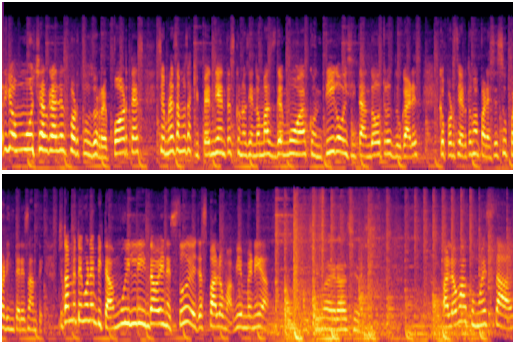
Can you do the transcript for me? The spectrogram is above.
Sergio, muchas gracias por tus reportes. Siempre estamos aquí pendientes, conociendo más de moda contigo, visitando otros lugares, que por cierto me parece súper interesante. Yo también tengo una invitada muy linda hoy en estudio, ella es Paloma. Bienvenida. Muchísimas gracias. Paloma, ¿cómo estás?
